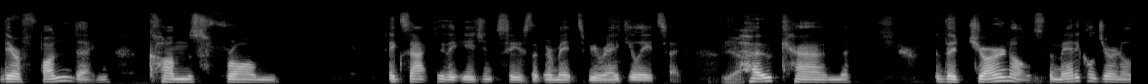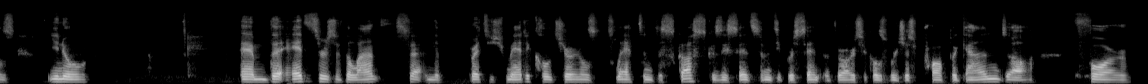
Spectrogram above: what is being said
their funding comes from exactly the agencies that they're meant to be regulating. Yeah. How can the journals, the medical journals, you know, um, the editors of the Lancet and the British medical journals left in disgust because they said 70% of their articles were just propaganda for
